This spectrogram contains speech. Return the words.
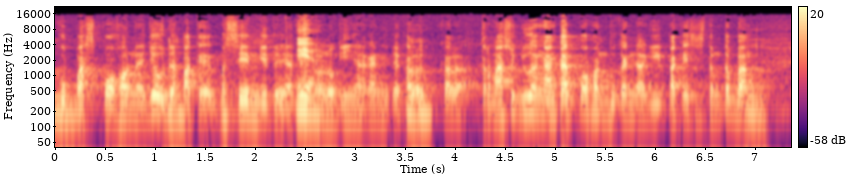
kupas pohon aja udah pakai mesin gitu ya Iya. teknologinya kan gitu ya. Kalau kalau termasuk juga ngangkat pohon bukan lagi pakai sistem tebang. Sa-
